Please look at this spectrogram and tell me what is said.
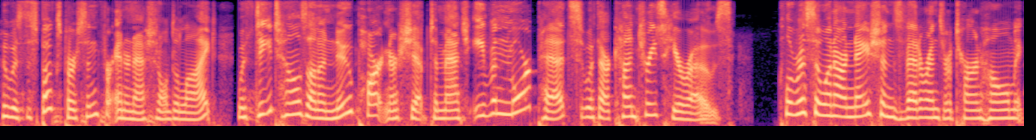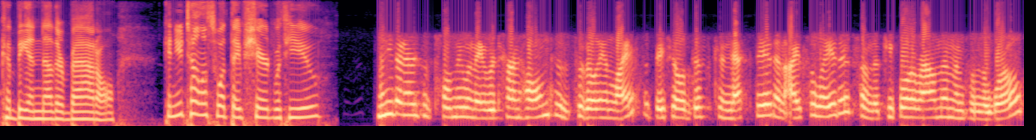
who is the spokesperson for International Delight, with details on a new partnership to match even more pets with our country's heroes. Clarissa, when our nation's veterans return home, it could be another battle. Can you tell us what they've shared with you? Many veterans have told me when they return home to civilian life that they feel disconnected and isolated from the people around them and from the world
